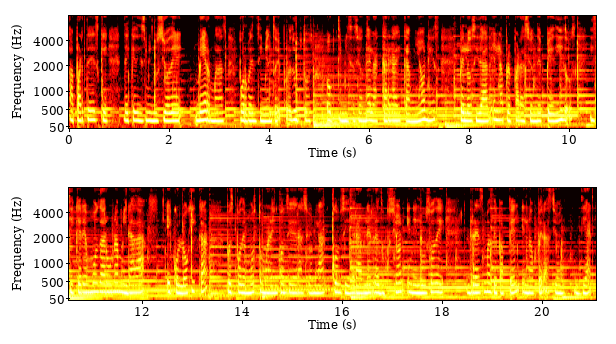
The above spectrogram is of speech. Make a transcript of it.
Aparte es que, de que disminuyó de mermas por vencimiento de productos, optimización de la carga de camiones, velocidad en la preparación de pedidos y si queremos dar una mirada ecológica, pues podemos tomar en consideración la considerable reducción en el uso de resmas de papel en la operación diaria,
